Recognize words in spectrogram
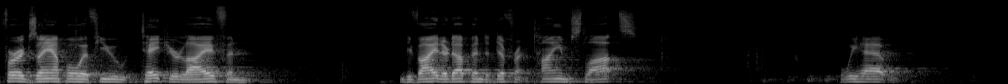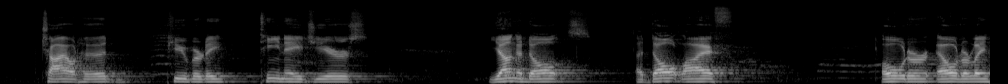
For example, if you take your life and divided up into different time slots. We have childhood, puberty, teenage years, young adults, adult life, older, elderly.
